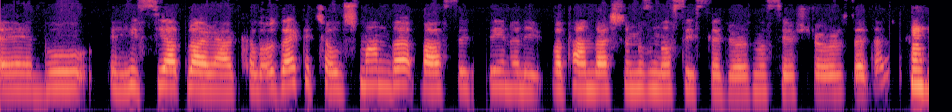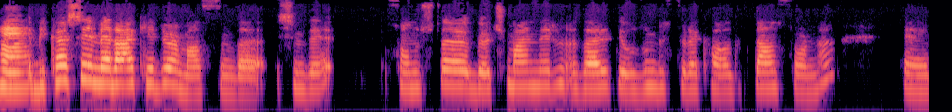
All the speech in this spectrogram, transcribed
e, bu hissiyatla alakalı. Özellikle çalışmanda bahsettiğin hani vatandaşlığımızı nasıl hissediyoruz, nasıl yaşıyoruz dedin. Hı hı. Birkaç şey merak ediyorum aslında. Şimdi sonuçta göçmenlerin özellikle uzun bir süre kaldıktan sonra e,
